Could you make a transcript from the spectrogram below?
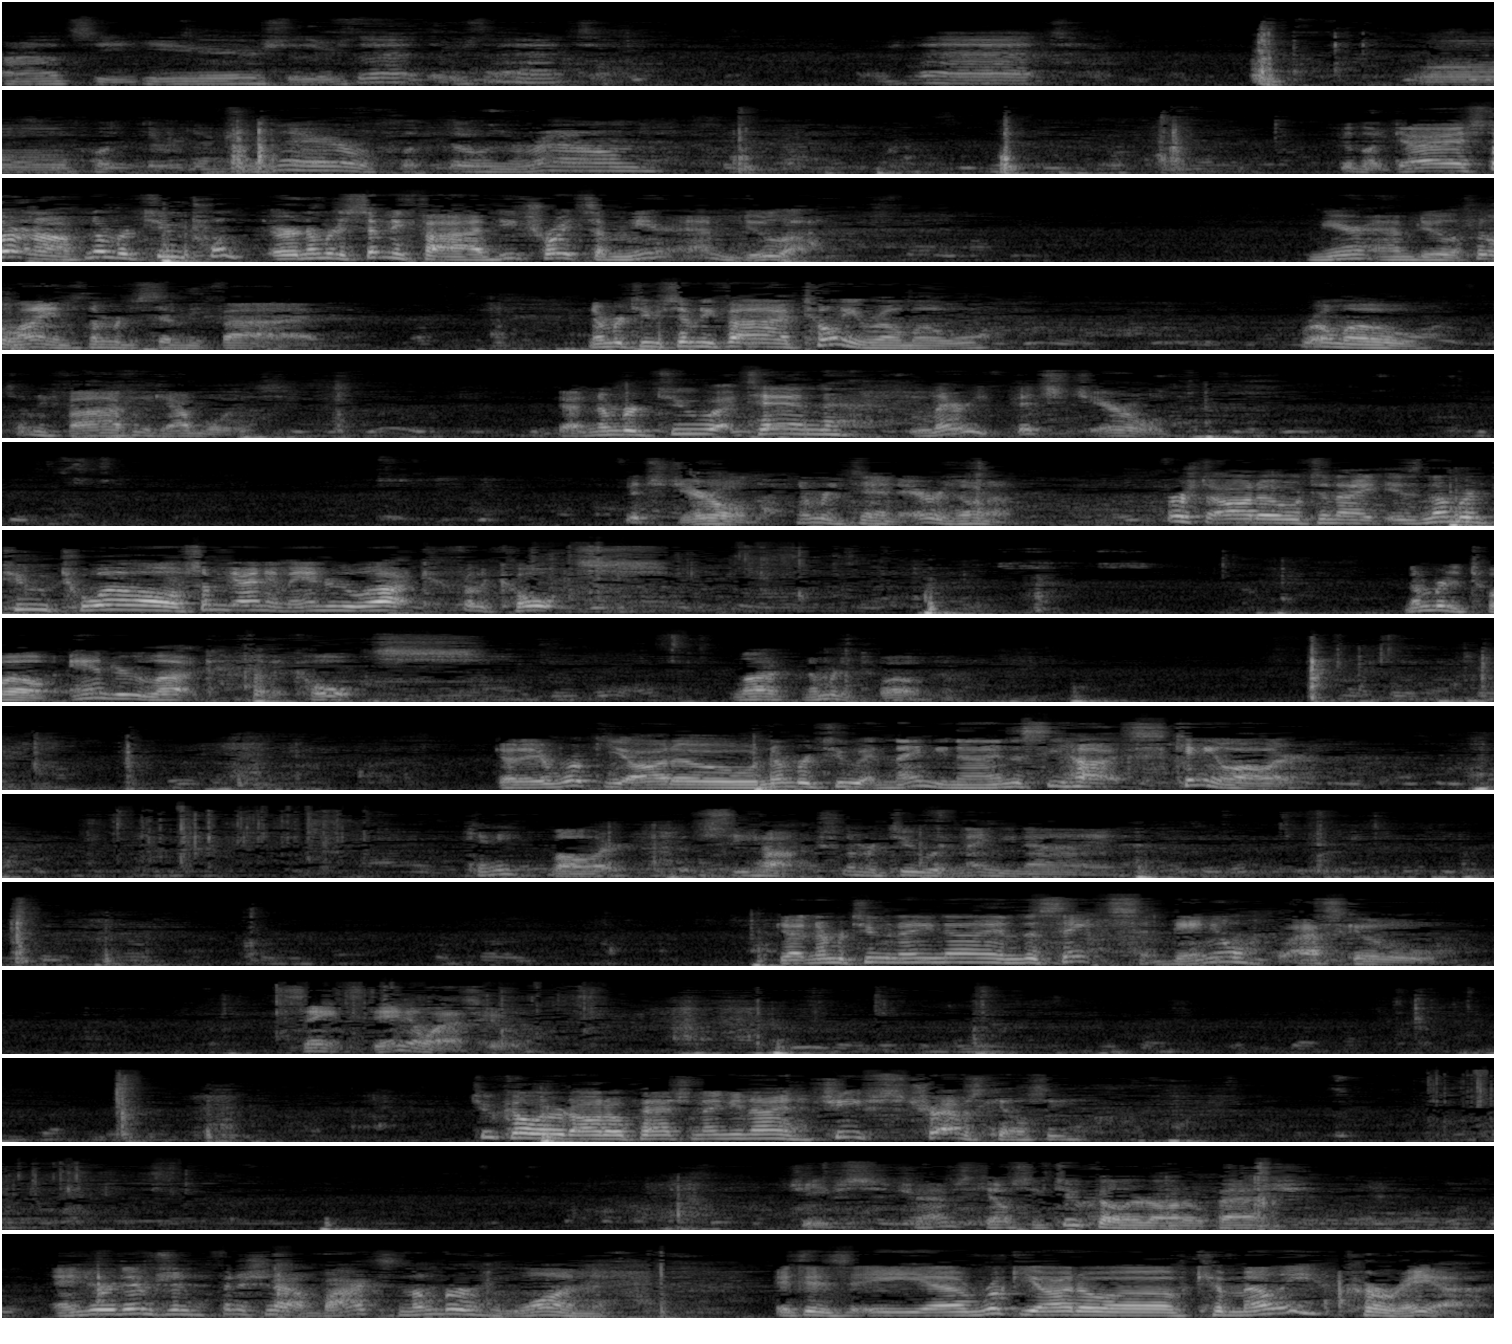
Uh, let's see here. So there's that, there's that, there's that. We'll put the redemption there. We'll flip those around. Good luck, guys. Starting off, number two twenty or number two seventy five, Detroit's Ameer Abdullah. Ameer Abdullah for the Lions, number two seventy five. Number two seventy five, Tony Romo. Romo, seventy five for the Cowboys. Got number two ten, Larry Fitzgerald. Fitzgerald, number 10, Arizona. First auto tonight is number 212, some guy named Andrew Luck for the Colts. Number 12, Andrew Luck for the Colts. Luck, number 12. Got a rookie auto, number 2 at 99, the Seahawks, Kenny Lawler. Kenny Lawler, Seahawks, number two at 99. Got number two ninety-nine, the Saints, Daniel Lasco. Saints, Daniel Lasco. Two colored auto patch 99, Chiefs, Travis Kelce. Chiefs, Travis Kelce, two colored auto patch. And your redemption finishing out box number one. It is a uh, rookie auto of Kamalei Correa.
